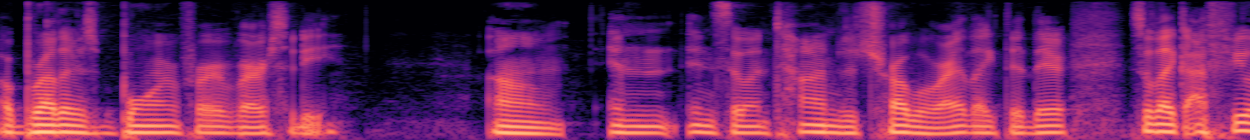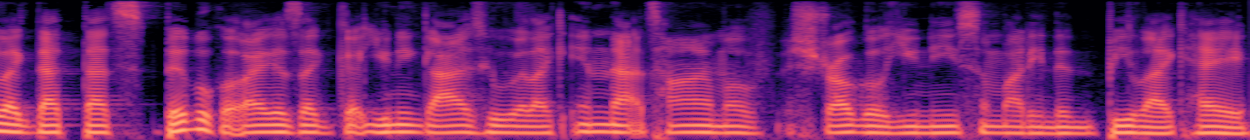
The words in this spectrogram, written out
a brother is born for adversity, um, and and so in times of trouble, right? Like they're there. So like I feel like that that's biblical. Like it's like you need guys who are like in that time of struggle. You need somebody to be like, hey,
